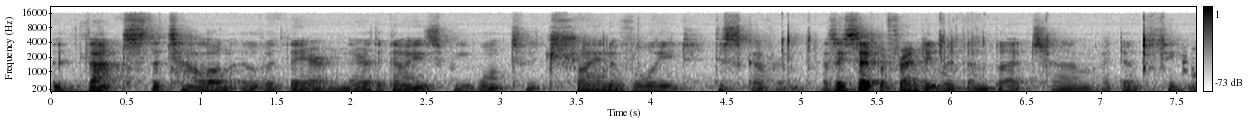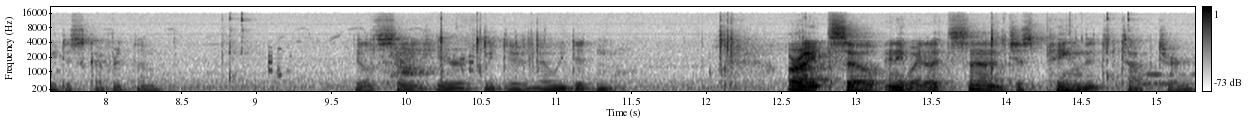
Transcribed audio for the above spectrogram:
that's the Talon over there, and they're the guys we want to try and avoid discovering. As I said, we're friendly with them, but um, I don't think we discovered them. It'll say here if we do. No, we didn't. All right, so anyway, let's uh, just ping the detector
